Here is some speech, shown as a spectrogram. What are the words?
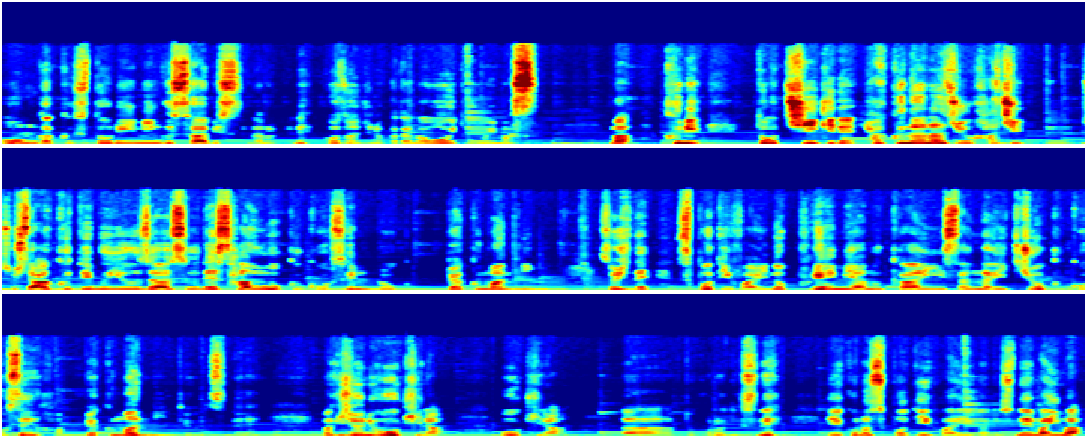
音楽ストリーミングサービスなのでね、ご存知の方が多いと思います。まあ、国と地域で178、そしてアクティブユーザー数で3億5千6 600万人、そして Spotify のプレミアム会員さんが1億5800万人というですね、まあ、非常に大きな大きなあところですね。えー、この Spotify がですね、まあ、今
